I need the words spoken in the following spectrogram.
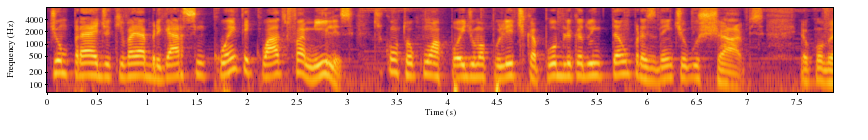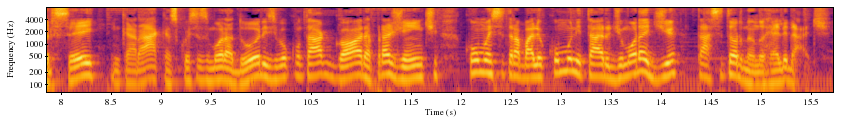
de um prédio que vai abrigar 54 famílias, que contou com o apoio de uma política pública do então presidente Hugo Chávez. Eu conversei em Caracas com esses moradores e vou contar agora pra gente como esse trabalho comunitário de moradia está se tornando realidade.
